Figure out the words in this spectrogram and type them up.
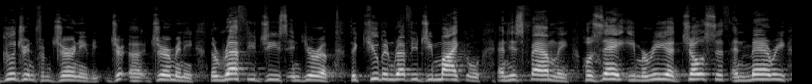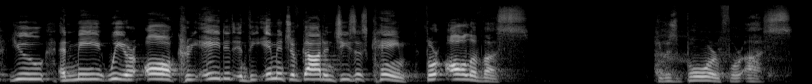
Gudrun from uh, Germany, the refugees in Europe, the Cuban refugee Michael and his family, Jose Maria, Joseph and Mary, you and me, we are all created in the image of God, and Jesus came for all of us. He was born for us.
